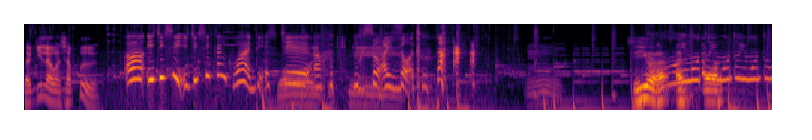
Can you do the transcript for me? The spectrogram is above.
Lagi lawan siapa? Ah, EGC, EGC kan kuat. DSJ, Oh, ah, musuh Aizok tu. Hmm. See you ah. Oh, imo tu, imo tu, imo tu.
